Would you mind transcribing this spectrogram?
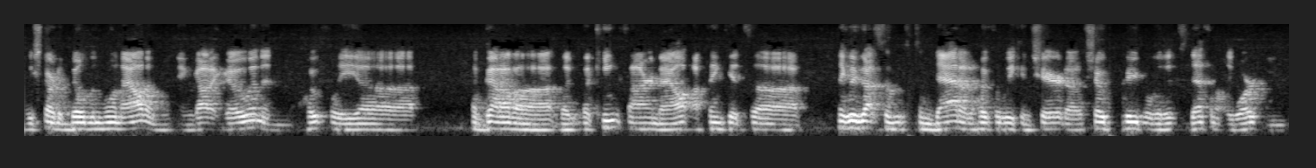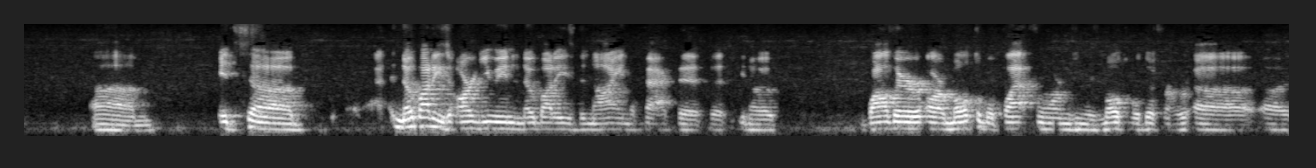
we started building one out and, and got it going and hopefully uh, I've got uh, the, the kinks ironed out. I think it's uh, I think we've got some some data that hopefully we can share to show people that it's definitely working. Um, it's uh, nobody's arguing and nobody's denying the fact that that you know while there are multiple platforms and there's multiple different uh, uh,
